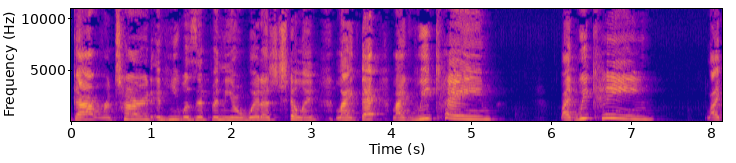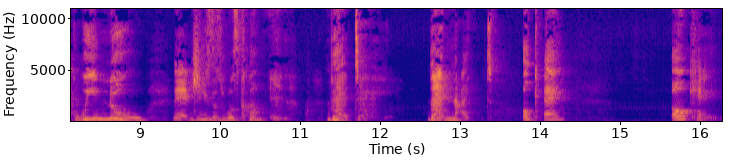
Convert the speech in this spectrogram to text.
God returned and he was up in there with us chilling. Like that like we came like we came like we knew that Jesus was coming that day that night. Okay? Okay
